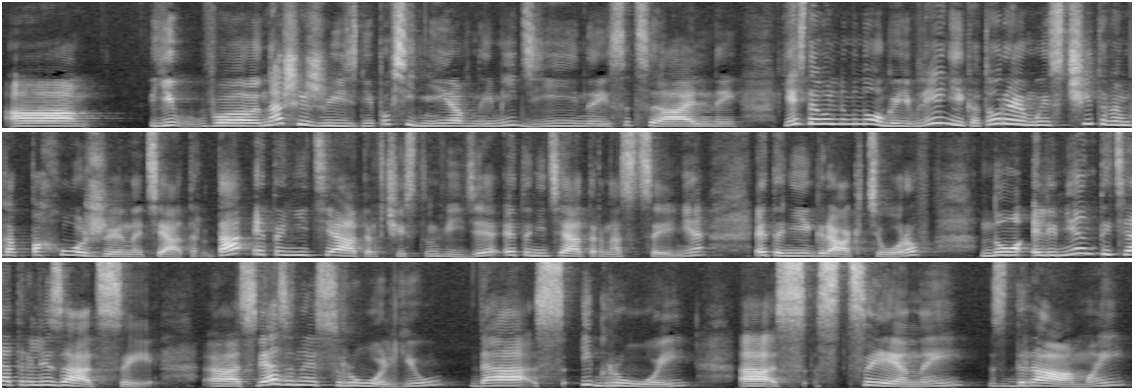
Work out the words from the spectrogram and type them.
А, в нашей жизни, повседневной, медийной, социальной, есть довольно много явлений, которые мы считываем как похожие на театр. Да, это не театр в чистом виде, это не театр на сцене, это не игра актеров, но элементы театрализации – связанные с ролью, да, с игрой, а, с сценой, с драмой,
